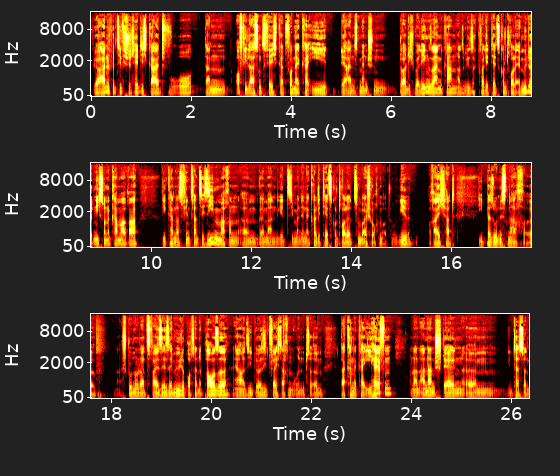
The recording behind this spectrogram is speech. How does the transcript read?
Für eine spezifische Tätigkeit, wo dann oft die Leistungsfähigkeit von der KI der eines Menschen deutlich überlegen sein kann. Also wie gesagt, Qualitätskontrolle ermüdet nicht so eine Kamera die kann das 24-7 machen. Ähm, wenn man jetzt jemanden in der Qualitätskontrolle zum Beispiel auch im Automobilbereich hat, die Person ist nach äh, einer Stunde oder zwei sehr, sehr müde, braucht eine Pause, ja, sieht, übersieht vielleicht Sachen und ähm, da kann eine KI helfen. Und an anderen Stellen ähm, wird das dann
